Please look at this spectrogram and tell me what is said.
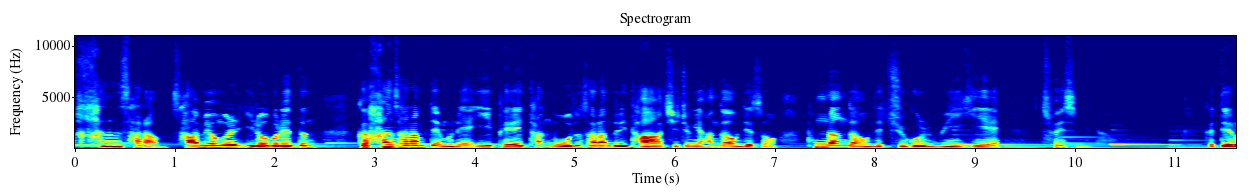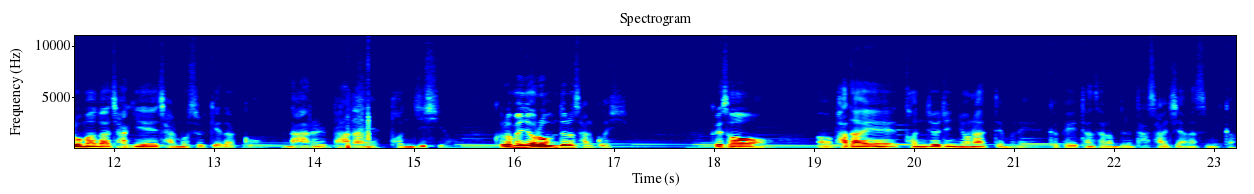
한 사람, 사명을 잃어버렸던 그 한 사람 때문에 이 배에 탄 모든 사람들이 다 지중해 한가운데서 풍랑 가운데 죽을 위기에 처했습니다. 그때 로마가 자기의 잘못을 깨닫고 나를 바다에 던지시오. 그러면 여러분들은 살 것이요. 그래서 어, 바다에 던져진 연화 때문에 그 배에 탄 사람들은 다 살지 않았습니까?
